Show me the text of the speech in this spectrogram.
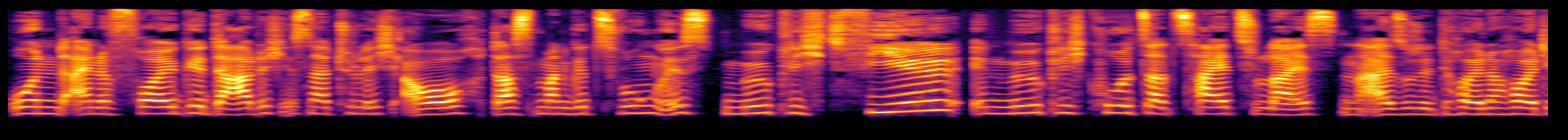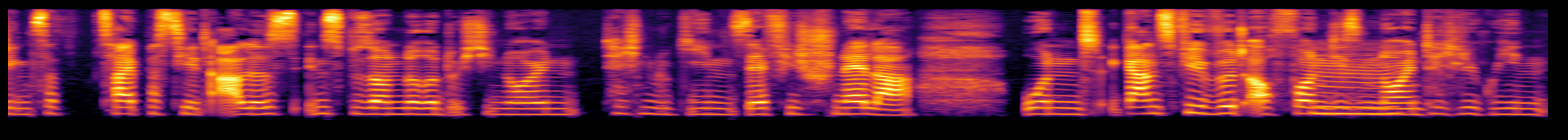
Und eine Folge dadurch ist natürlich auch, dass man gezwungen ist, möglichst viel in möglichst kurzer Zeit zu leisten. Also in der heutigen Zeit passiert alles, insbesondere durch die neuen Technologien, sehr viel schneller. Und ganz viel wird auch von mhm. diesen neuen Technologien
